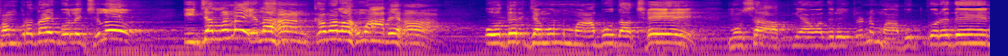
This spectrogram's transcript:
সম্প্রদায় বলেছিল, ইজাল্লানা এলাহান কামালাহুম আলেহা ওদের যেমন মাবুদ আছে, মুসা আপনি আমাদের জন্য মাবুদ করে দেন।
